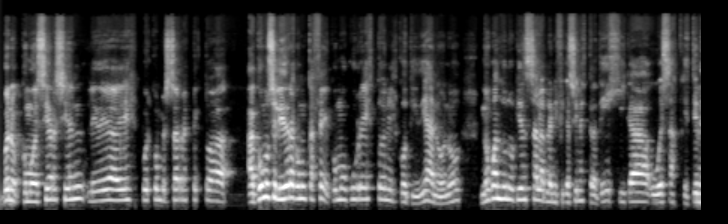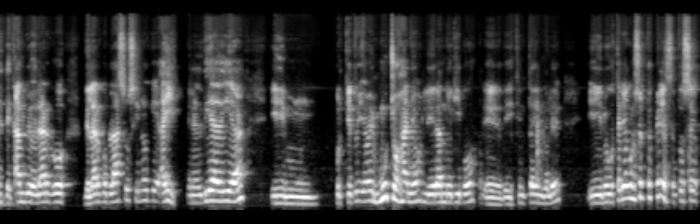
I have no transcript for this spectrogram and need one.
bueno, como decía recién, la idea es poder conversar respecto a, a, cómo se lidera con un café, cómo ocurre esto en el cotidiano, ¿no? No cuando uno piensa la planificación estratégica o esas cuestiones de cambio de largo, de largo plazo, sino que ahí, en el día a día, y, porque tú llevas muchos años liderando equipos eh, de distinta índole y me gustaría conocer tu experiencia. Entonces,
